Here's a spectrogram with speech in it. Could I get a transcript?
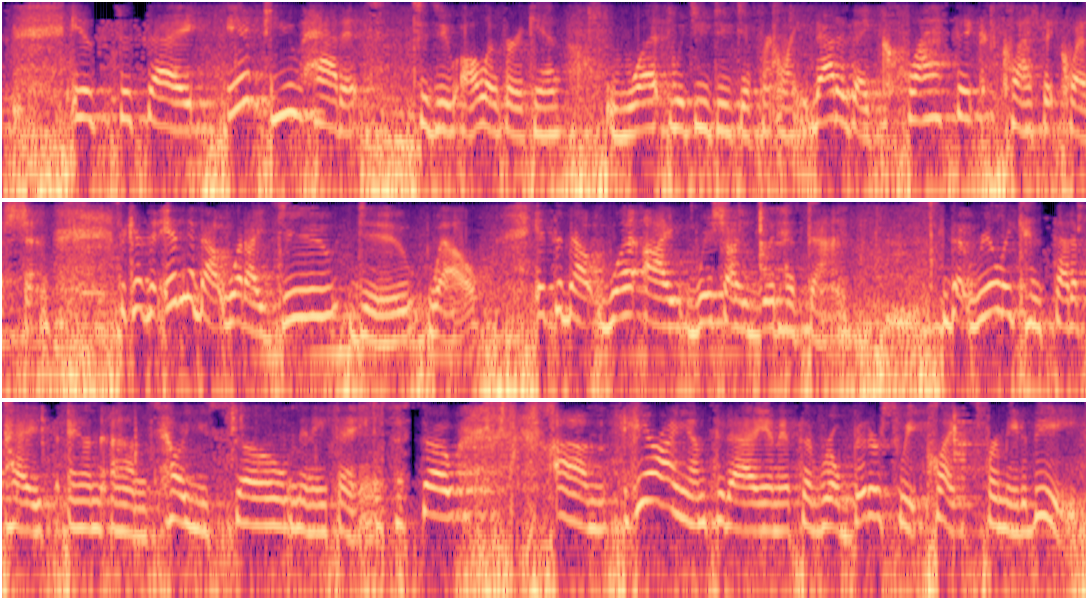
is to say, if you had it to do all over again, what would you do differently? That is a classic, classic question. Because it isn't about what I do do well, it's about what I wish I would have done that really can set a pace and um, tell you so many things. So um, here I am today, and it's a real bittersweet place for me to be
